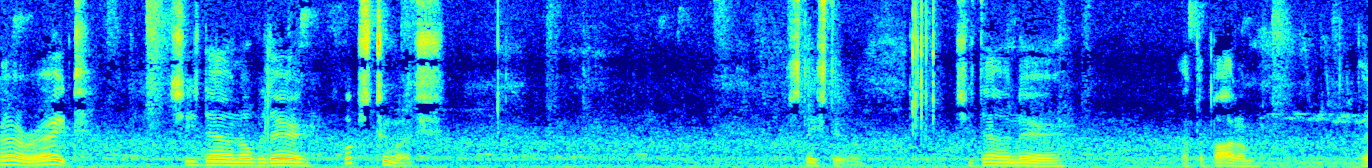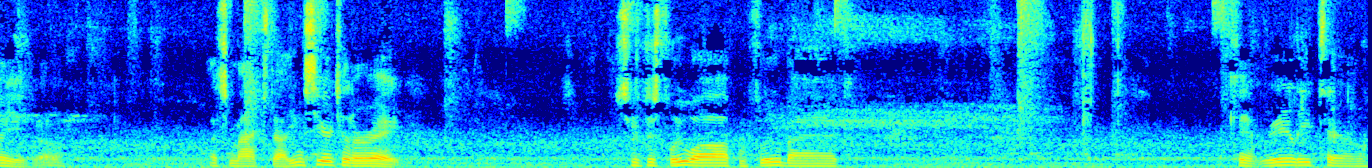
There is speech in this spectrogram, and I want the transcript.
All right. She's down over there. Whoops, too much. Stay still. She's down there at the bottom. There you go. That's maxed out. You can see her to the right. She just flew off and flew back. Can't really tell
